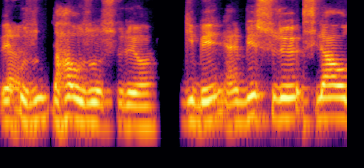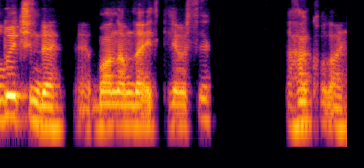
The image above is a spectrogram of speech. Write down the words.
ve Evet. uzun daha uzun sürüyor gibi. Yani bir sürü silah olduğu için de e, bu anlamda etkilemesi daha kolay.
